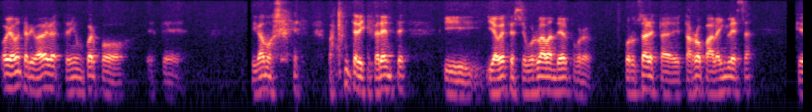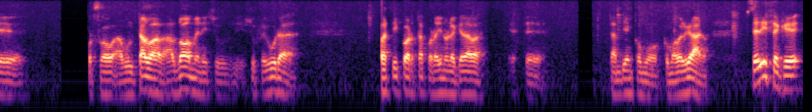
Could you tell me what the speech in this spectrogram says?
obviamente Rivadavia tenía un cuerpo, este, digamos, bastante diferente y, a veces se burlaban de él por, usar esta, esta ropa a la inglesa que por su abultado abdomen y su, y su figura corta, por ahí no le quedaba este, tan bien como, como Belgrano. Se dice que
